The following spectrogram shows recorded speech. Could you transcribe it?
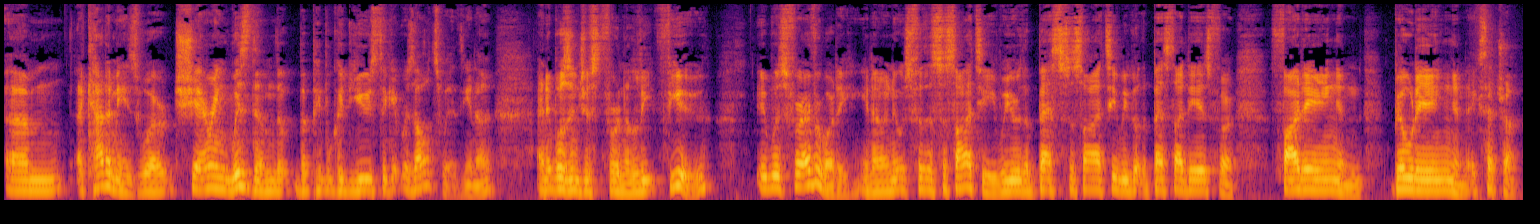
um, academies were sharing wisdom that, that people could use to get results with you know? And it wasn't just for an elite few. It was for everybody you know and it was for the society. We were the best society. We got the best ideas for fighting and building and etc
